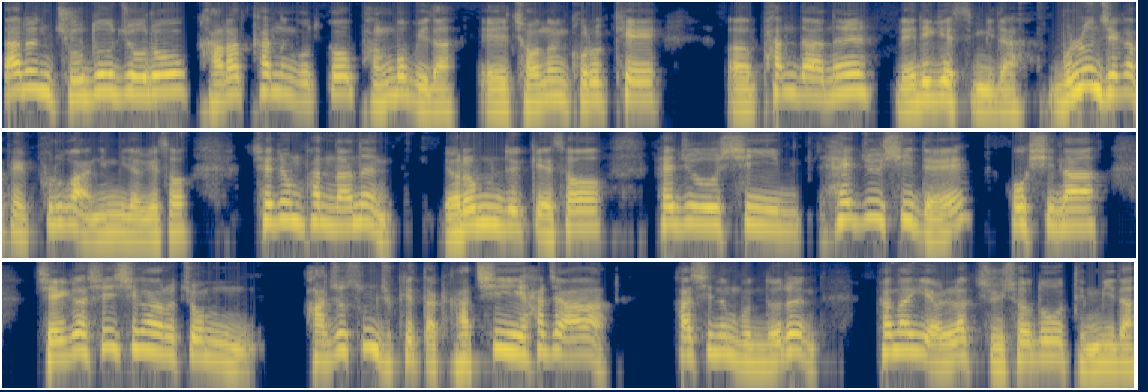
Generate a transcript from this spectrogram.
다른 주도주로 갈아타는 것도 방법이다. 예, 저는 그렇게 어, 판단을 내리겠습니다. 물론 제가 100%가 아닙니다. 그래서 최종 판단은 여러분들께서 해주시, 해주시되 혹시나 제가 실시간으로 좀 봐줬으면 좋겠다. 같이 하자 하시는 분들은 편하게 연락 주셔도 됩니다.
